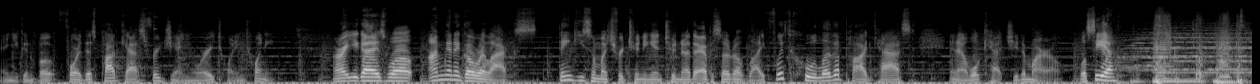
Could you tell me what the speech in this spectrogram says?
And you can vote for this podcast for January 2020. All right, you guys. Well, I'm going to go relax. Thank you so much for tuning in to another episode of Life with Hula, the podcast, and I will catch you tomorrow. We'll see ya.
